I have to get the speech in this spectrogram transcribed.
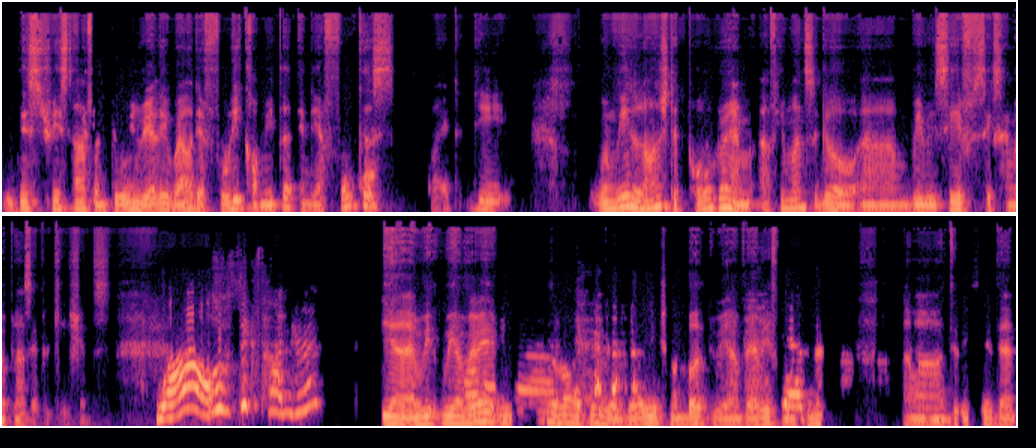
these three startups are doing really well. They're fully committed and they're focused. Right. The when we launched the program a few months ago, um, we received 600 plus applications. Wow. Six hundred. Yeah, and we, we are Oh very, my we- first of all, I think we are very humbled. We are very fortunate uh, Mm. to receive that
